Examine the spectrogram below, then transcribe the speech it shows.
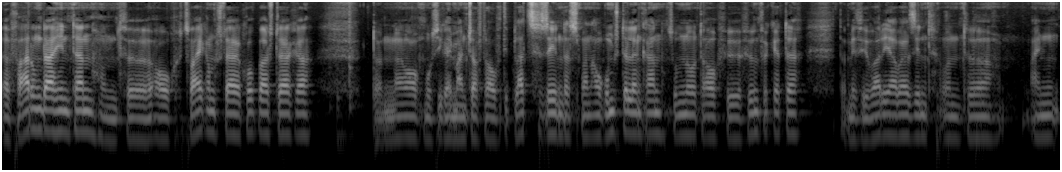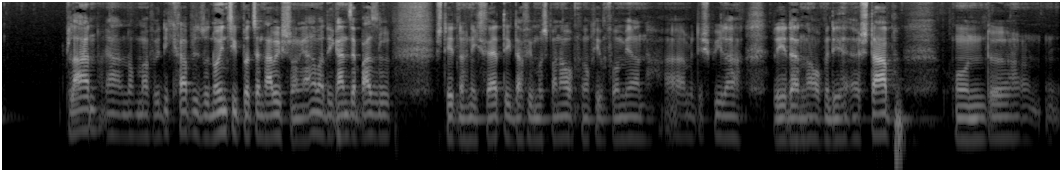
Erfahrung dahinter und äh, auch Zweikampfstärker, Kopfballstärker. Dann auch muss ich eine Mannschaft auf die Platz sehen, dass man auch umstellen kann, zum Not auch für Fünferkette, damit wir variabel sind und äh, ein Plan, ja, nochmal für dich habe. So 90 Prozent habe ich schon, ja, aber die ganze Puzzle steht noch nicht fertig. Dafür muss man auch noch informieren, äh, mit den Spielern reden, auch mit dem äh, Stab. Und äh,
